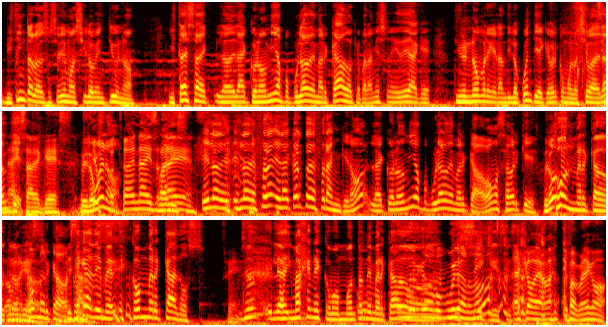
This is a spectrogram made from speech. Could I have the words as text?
distinto a lo del socialismo del siglo XXI. Y está esa de, lo de la economía popular de mercado, que para mí es una idea que tiene un nombre grandilocuente y hay que ver cómo lo lleva adelante. Nadie sabe qué es. Pero bueno, nadie, nadie- Es la, de, es la, de Fra- es la carta de Franke, ¿no? La economía popular de mercado. Vamos a ver qué es. Pero Con mercado, Con creo mercado. que es. Con mercado, Ni siquiera de mer- es con mercados. Sí. Son- La imagen es como un montón de mercados. un mercado popular, ¿no? Sí, que sí, sí. Es como además, tipo, poner como,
